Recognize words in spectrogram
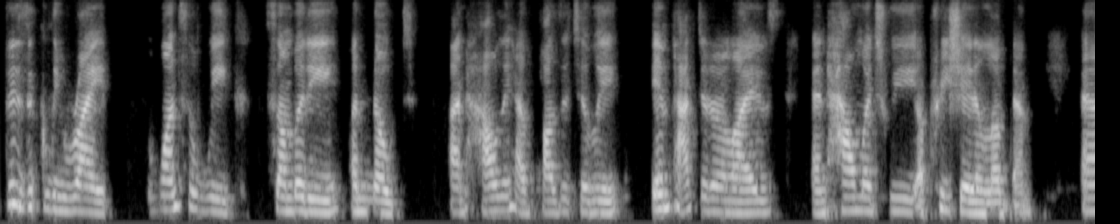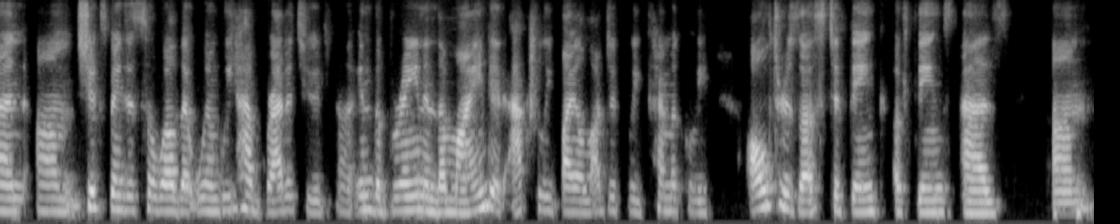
physically write once a week, somebody a note on how they have positively impacted our lives and how much we appreciate and love them. And um, she explains it so well that when we have gratitude uh, in the brain and the mind, it actually biologically, chemically alters us to think of things as, um,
